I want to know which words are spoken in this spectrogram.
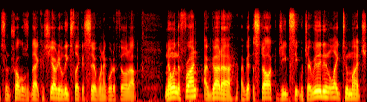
some troubles with that because she already leaks like a sieve when I go to fill it up. Now in the front, I've got a I've got the stock Jeep seat, which I really didn't like too much.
